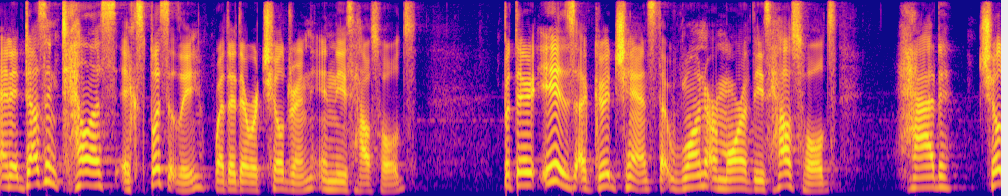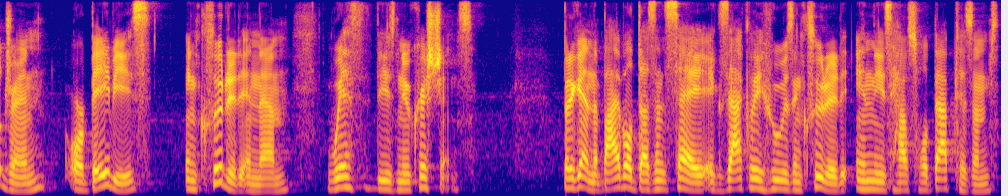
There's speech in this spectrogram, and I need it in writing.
And it doesn't tell us explicitly whether there were children in these households, but there is a good chance that one or more of these households had children or babies included in them with these new Christians. But again, the Bible doesn't say exactly who was included in these household baptisms,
